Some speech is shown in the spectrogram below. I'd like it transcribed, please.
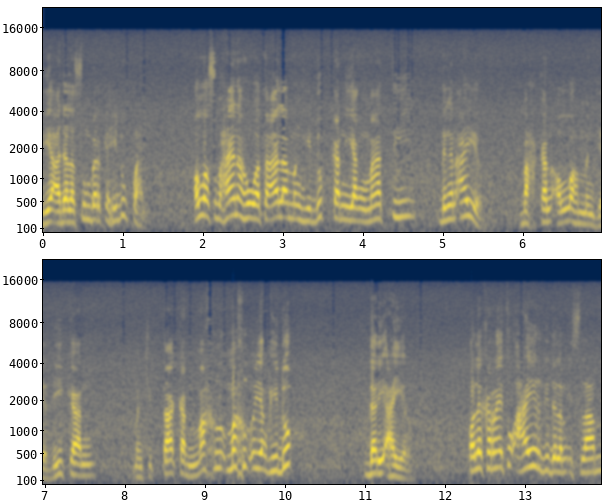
dia adalah sumber kehidupan. Allah Subhanahu wa taala menghidupkan yang mati dengan air. Bahkan Allah menjadikan menciptakan makhluk-makhluk yang hidup dari air. Oleh karena itu air di dalam Islam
